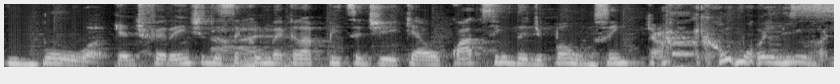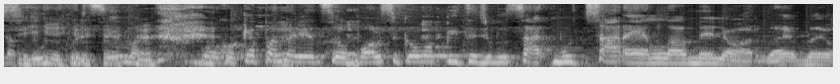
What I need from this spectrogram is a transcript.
boa, que é diferente de você Ah, comer é. aquela pizza de que é um 4, 5 dedos de pão, assim, é com molhinho, Sim. tudo por cima. Pô, qualquer padaria de São Paulo, você come uma pizza de mussarela melhor, né, meu?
